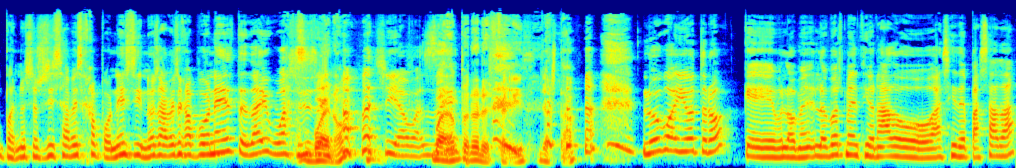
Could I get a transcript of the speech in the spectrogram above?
Bueno, eso sí sabes japonés. Si no sabes japonés, te da igual si bueno, se llama Bueno, pero eres feliz, ya está. Luego hay otro que lo, hemos mencionado así de pasada,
